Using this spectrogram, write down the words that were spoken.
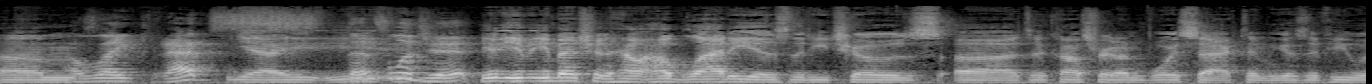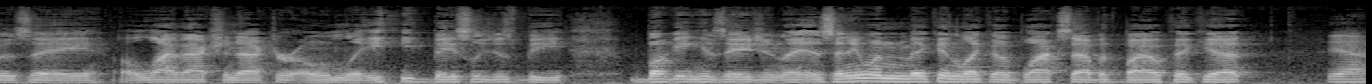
Um, I was like, that's Yeah, he, that's he- legit. You, mentioned how, how glad he is that he chose uh, to concentrate on voice acting because if he was a, a live action actor only, he'd basically just be bugging his agent. Is anyone making like a Black Sabbath biopic yet? yeah,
